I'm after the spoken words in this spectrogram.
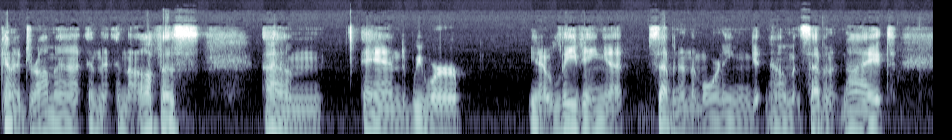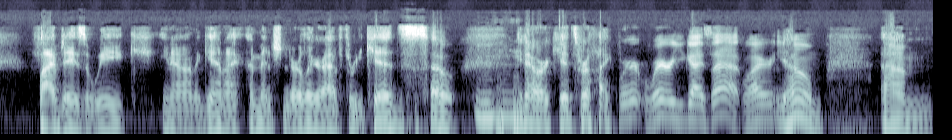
kind of drama in the in the office, um, and we were, you know, leaving at seven in the morning and getting home at seven at night, five days a week. You know, and again, I, I mentioned earlier I have three kids, so Mhm. you know, our kids were like, "Where where are you guys at? Why aren't you home?" Um,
